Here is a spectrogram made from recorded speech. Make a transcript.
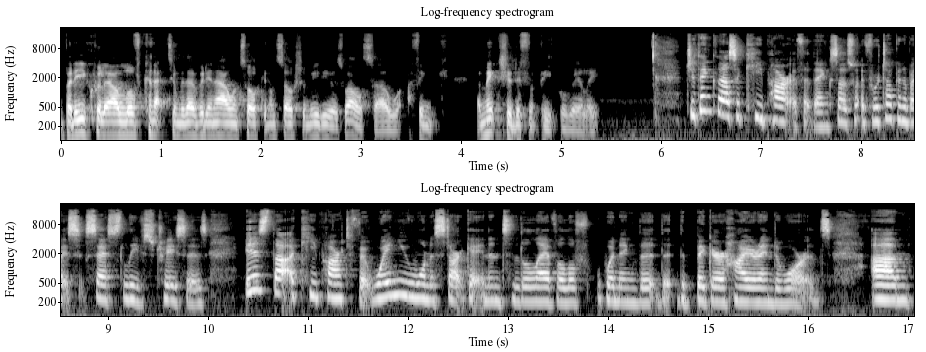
but equally, I love connecting with everybody now and talking on social media as well. So I think a mixture of different people really. Do you think that's a key part of it then? Because if we're talking about success leaves traces, is that a key part of it when you want to start getting into the level of winning the, the, the bigger, higher end awards? Um,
